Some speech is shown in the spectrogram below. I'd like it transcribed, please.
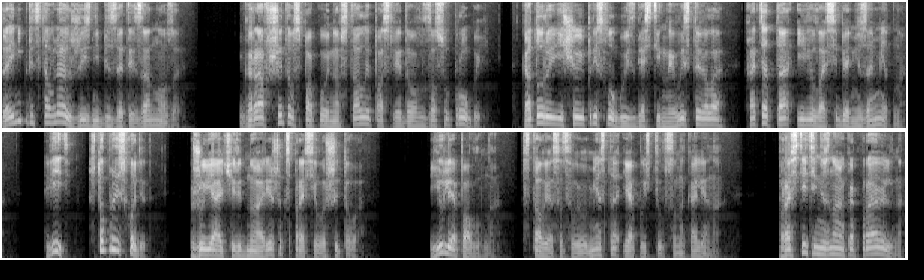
Да и не представляю жизни без этой занозы. Граф Шитов спокойно встал и последовал за супругой, которая еще и прислугу из гостиной выставила, хотя та и вела себя незаметно. «Вить, что происходит?» Жуя очередной орешек, спросила Шитова. «Юлия Павловна». Встал я со своего места и опустился на колено. «Простите, не знаю, как правильно,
